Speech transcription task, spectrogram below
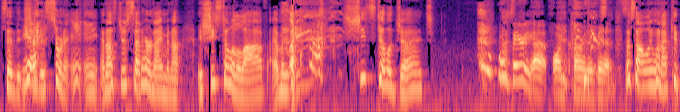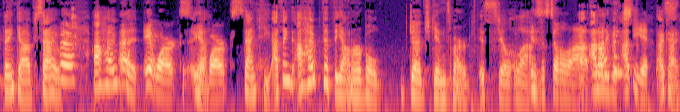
said that Yeah. she was sort of, eh, eh, and I just said her name, and I is she still alive? I mean, like, she's still a judge. we're very up on current events. That's the only one I could think of. So Well, I hope Uh, that. it works. yeah. It works. Thank you. I think I hope that the Honorable Judge Ginsburg is still alive. Is still alive? I, I don't even. Think I- she is. Okay.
